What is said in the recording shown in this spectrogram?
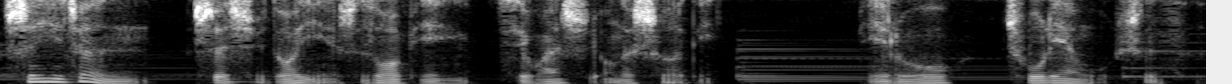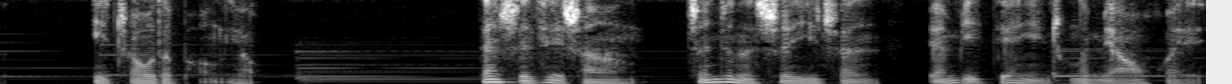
失忆症是许多影视作品喜欢使用的设定，比如《初恋五十次》《一周的朋友》，但实际上，真正的失忆症远比电影中的描绘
